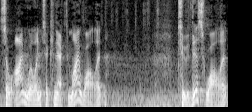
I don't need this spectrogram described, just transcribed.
So I'm willing to connect my wallet to this wallet,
